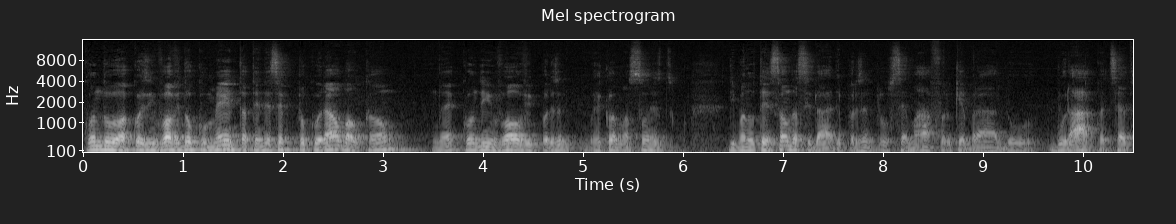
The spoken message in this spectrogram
quando a coisa envolve documento, a tendência é procurar o balcão, né? quando envolve, por exemplo, reclamações de manutenção da cidade, por exemplo, o semáforo quebrado, buraco, etc.,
